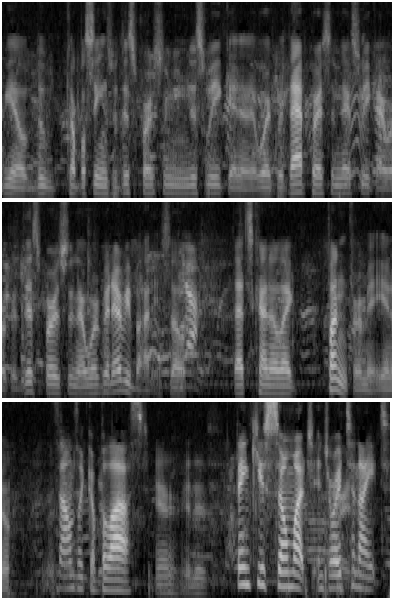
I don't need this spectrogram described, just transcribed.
you know, do a couple scenes with this person this week, and I work with that person next week. I work with this person. I work with everybody. So Yeah. that's kind of like fun for me. You know. Sounds like a blast. Yeah, it is. Thank you so much. Enjoy tonight.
